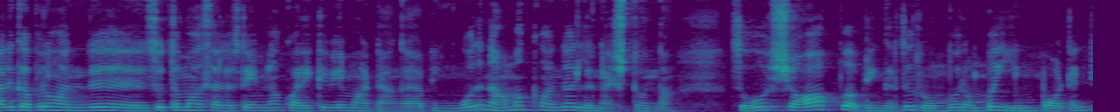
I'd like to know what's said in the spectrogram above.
அதுக்கப்புறம் வந்து சுத்தமாக சில டைம்லாம் குறைக்கவே மாட்டாங்க. அப்படிங்கும்போது நமக்கு வந்து அதில் நஷ்டம் தான். ஸோ ஷாப் அப்படிங்கிறது ரொம்ப ரொம்ப இம்பார்ட்டண்ட்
